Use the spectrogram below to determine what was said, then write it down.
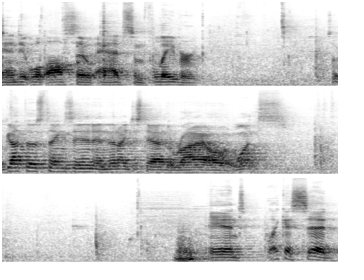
and it will also add some flavor. So I've got those things in and then I just add the rye all at once. And like I said,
